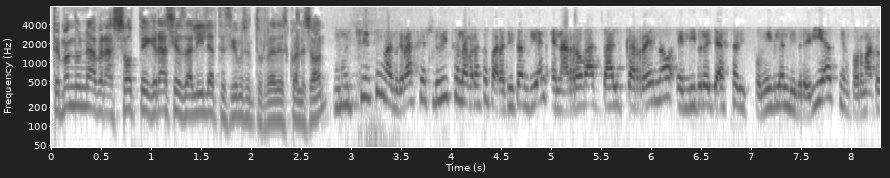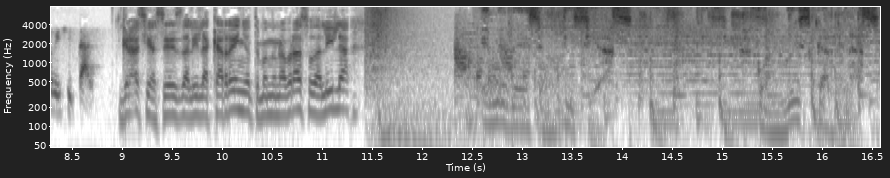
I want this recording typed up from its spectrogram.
Te mando un abrazote, gracias Dalila, te seguimos en tus redes, ¿cuáles son? Muchísimas gracias Luis, un abrazo para ti también en arroba dalcarreno, el libro ya está disponible en librerías y en formato digital. Gracias, es Dalila Carreño, te mando un abrazo Dalila. MBS Noticias con Luis Cárdenas.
